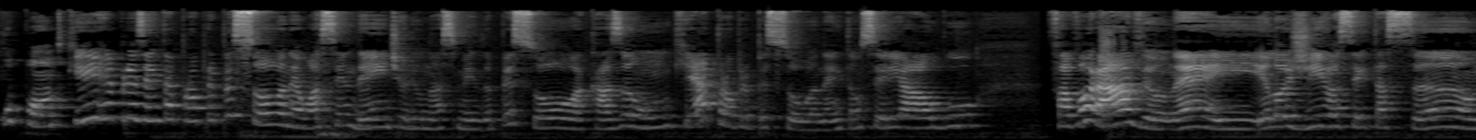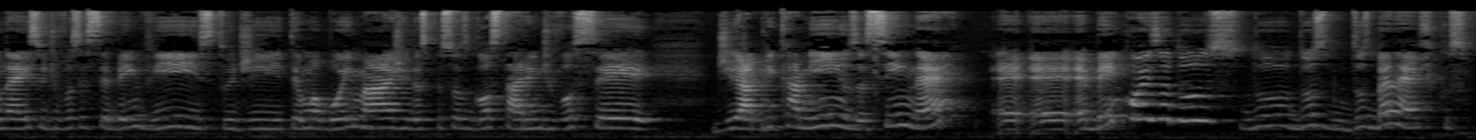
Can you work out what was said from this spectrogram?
o ponto que representa a própria pessoa, né? O ascendente, ali, o nascimento da pessoa, a casa 1, um, que é a própria pessoa, né? Então seria algo favorável, né? E elogio, aceitação, né? Isso de você ser bem visto, de ter uma boa imagem, das pessoas gostarem de você, de abrir caminhos, assim, né? é, é, é bem coisa dos, do, dos, dos benéficos.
